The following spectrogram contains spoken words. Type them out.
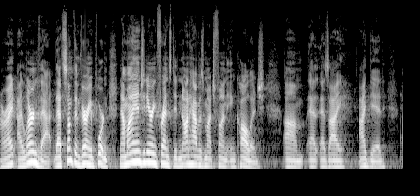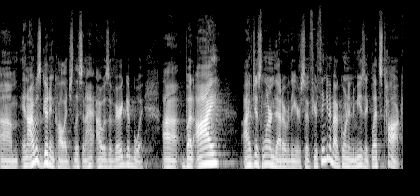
All right, I learned that. That's something very important. Now, my engineering friends did not have as much fun in college um, as, as, I, I did. Um, and I was good in college. Listen, I, I was a very good boy. Uh, but I, I've just learned that over the years. So if you're thinking about going into music, let's talk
